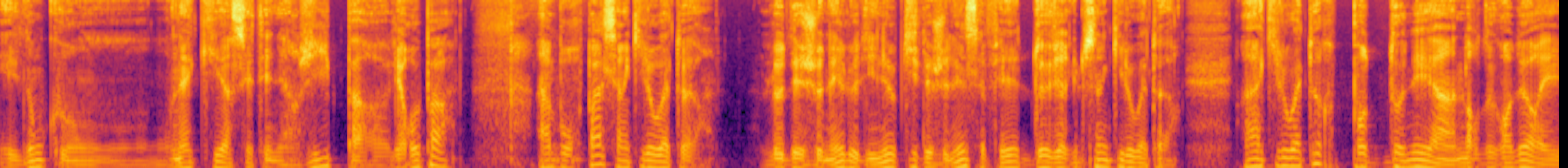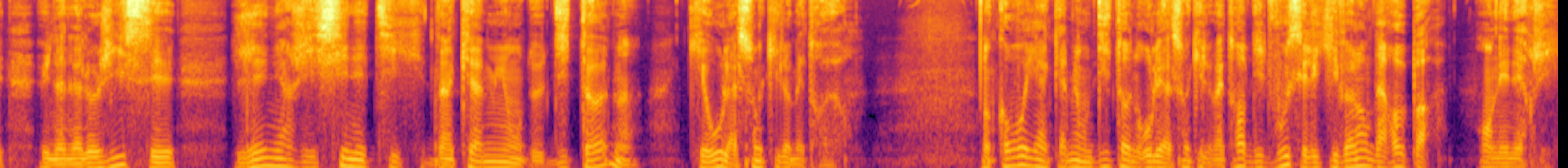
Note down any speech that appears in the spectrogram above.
Et donc on, acquiert cette énergie par les repas. Un bon repas, c'est un kWh. Le déjeuner, le dîner, le petit déjeuner, ça fait 2,5 kWh. Un kWh, pour donner un ordre de grandeur et une analogie, c'est l'énergie cinétique d'un camion de 10 tonnes qui roule à 100 km heure. Donc quand vous voyez un camion de 10 tonnes rouler à 100 km heure, dites-vous c'est l'équivalent d'un repas en énergie.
